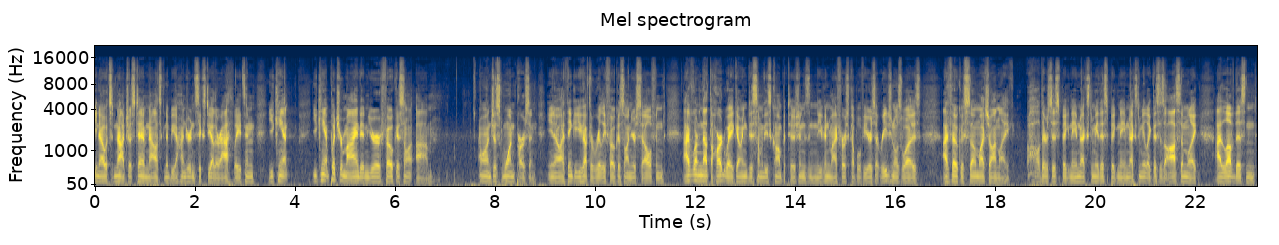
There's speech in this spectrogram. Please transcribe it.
you know, it's not just him. Now it's going to be 160 other athletes, and you can't you can't put your mind and your focus on um, on just one person. You know, I think you have to really focus on yourself, and I've learned that the hard way going to some of these competitions, and even my first couple of years at regionals was I focused so much on like. Oh, there's this big name next to me, this big name next to me. Like, this is awesome. Like, I love this. And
